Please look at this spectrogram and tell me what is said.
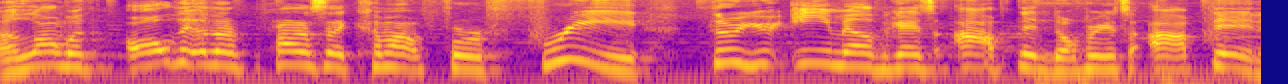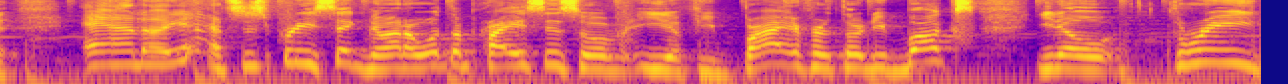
along with all the other products that come out for free through your email. If you guys opt in, don't forget to opt in. And uh, yeah, it's just pretty sick no matter what the price is. So if you, know, if you buy it for 30 bucks, you know, three,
